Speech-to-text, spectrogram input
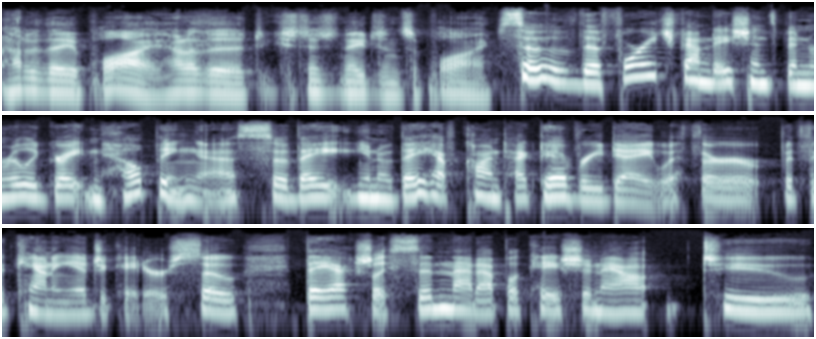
How do they apply? How do the extension agents apply? So the 4-H Foundation's been really great in helping us. So they, you know, they have contact every day with their with the county educators. So they actually send that application out to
